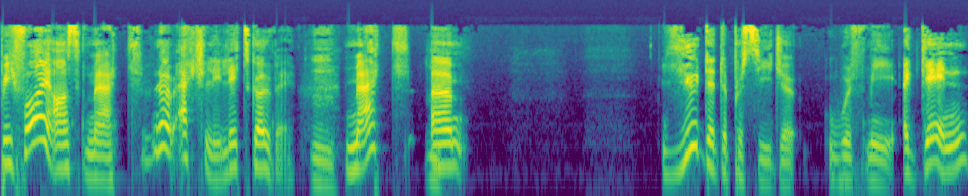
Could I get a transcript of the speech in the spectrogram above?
before I ask Matt, no, actually, let's go there. Matt, um, you did the procedure with me again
